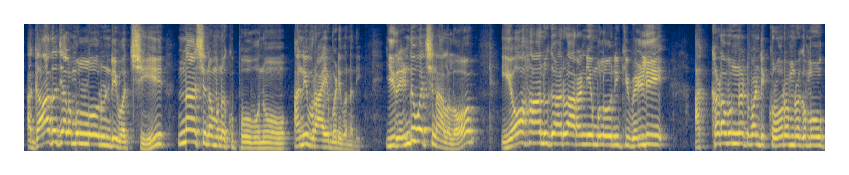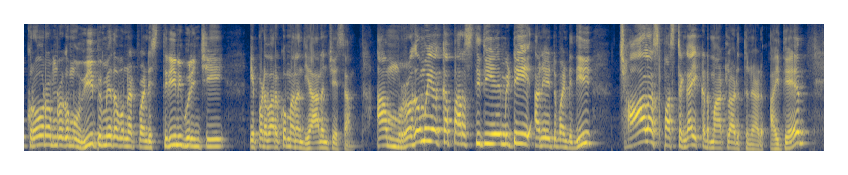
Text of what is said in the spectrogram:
అగాధ జలముల్లో నుండి వచ్చి నాశనమునకు పోవును అని వ్రాయబడి ఉన్నది. ఈ రెండు వచనాలలో యోహాను గారు అరణ్యములోనికి వెళ్ళి అక్కడ ఉన్నటువంటి క్రూర మృగము క్రూర మృగము వీపు మీద ఉన్నటువంటి స్త్రీని గురించి ఇప్పటి వరకు మనం ధ్యానం చేశాం. ఆ మృగము యొక్క పరిస్థితి ఏమిటి అనేటువంటిది చాలా స్పష్టంగా ఇక్కడ మాట్లాడుతున్నాడు. అయితే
